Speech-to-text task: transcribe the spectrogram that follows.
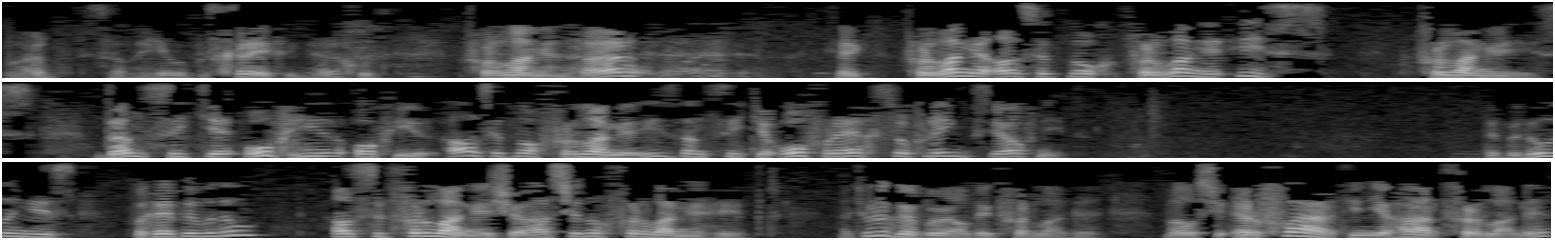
maar dat is een hele beschrijving, hè? goed. Verlangen hart. Kijk, verlangen als het nog verlangen is, verlangen is, dan zit je of hier of hier. Als het nog verlangen is, dan zit je of rechts of links, ja of niet? De bedoeling is, begrijp je wat ik bedoel? Als het verlangen is, als je nog verlangen hebt. Natuurlijk hebben we altijd verlangen. Maar als je ervaart in je hart verlangen,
